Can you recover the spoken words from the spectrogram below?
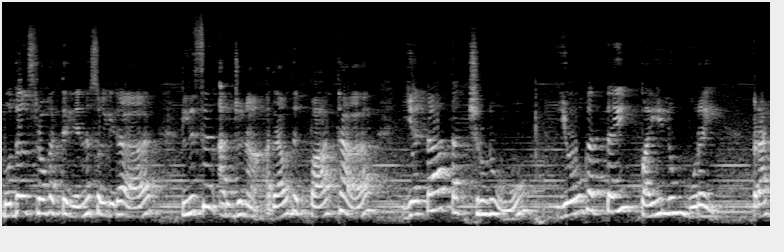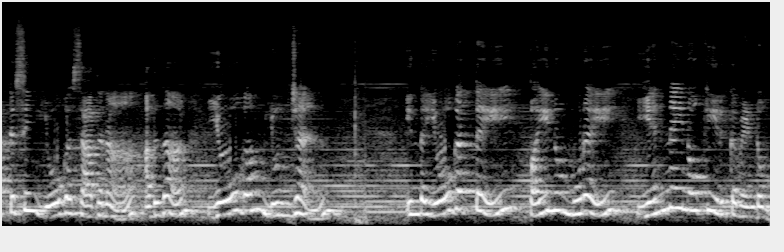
முதல் ஸ்லோகத்தில் என்ன சொல்கிறார்? லிசன் அர்ஜுனா அதாவது பார்த்தா யதா தச்ருணு யோகத்தை பயிலும் முறை. பிராக்டிசிங் யோக சாதனா அதுதான் யோகம் யுஞ்சன் இந்த யோகத்தை பயிலும் முறை என்னை நோக்கி இருக்க வேண்டும்.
